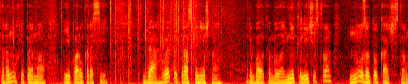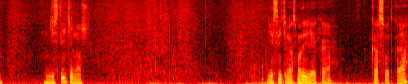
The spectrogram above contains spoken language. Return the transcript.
таранух я поймал и пару карасей. Да, в этот раз, конечно, рыбалка была не количеством, но зато качеством. Действительно ж. Действительно, смотрите, какая красотка, а?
